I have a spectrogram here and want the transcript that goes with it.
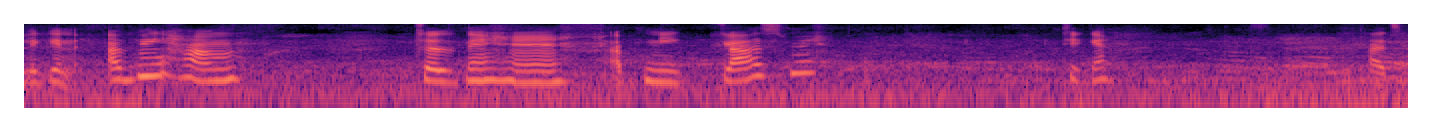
लेकिन अभी हम चलते हैं अपनी क्लास में। ठीक है? अच्छा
